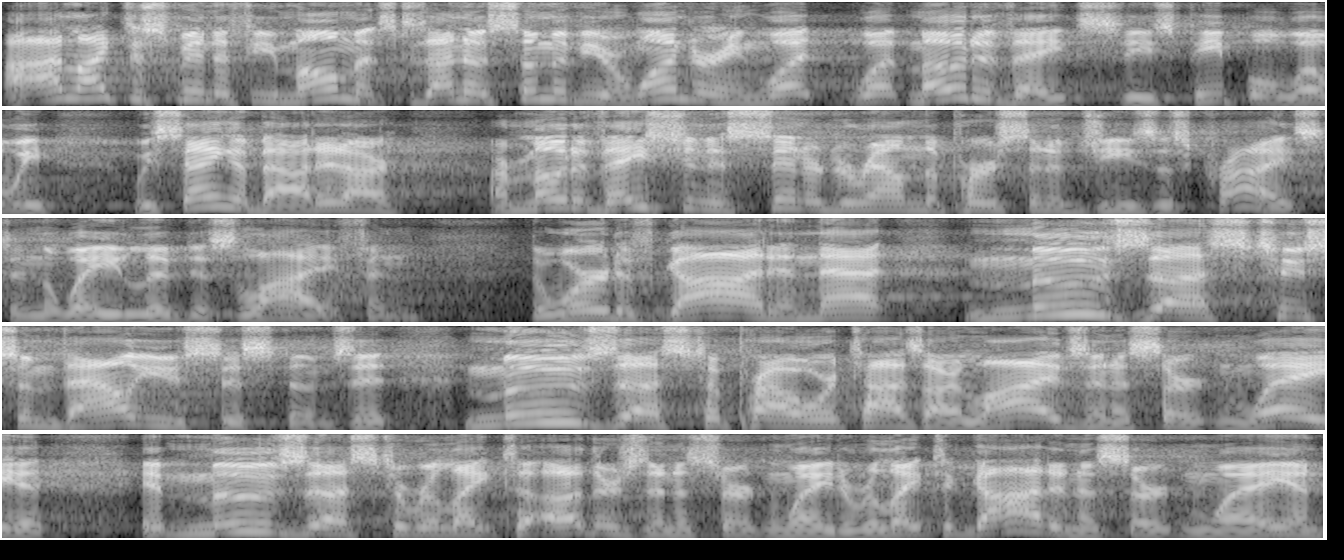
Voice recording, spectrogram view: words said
I'd like to spend a few moments because I know some of you are wondering what, what motivates these people. Well, we, we sang about it. Our, our motivation is centered around the person of Jesus Christ and the way he lived his life and the Word of God, and that moves us to some value systems. It moves us to prioritize our lives in a certain way. It, it moves us to relate to others in a certain way, to relate to God in a certain way. And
